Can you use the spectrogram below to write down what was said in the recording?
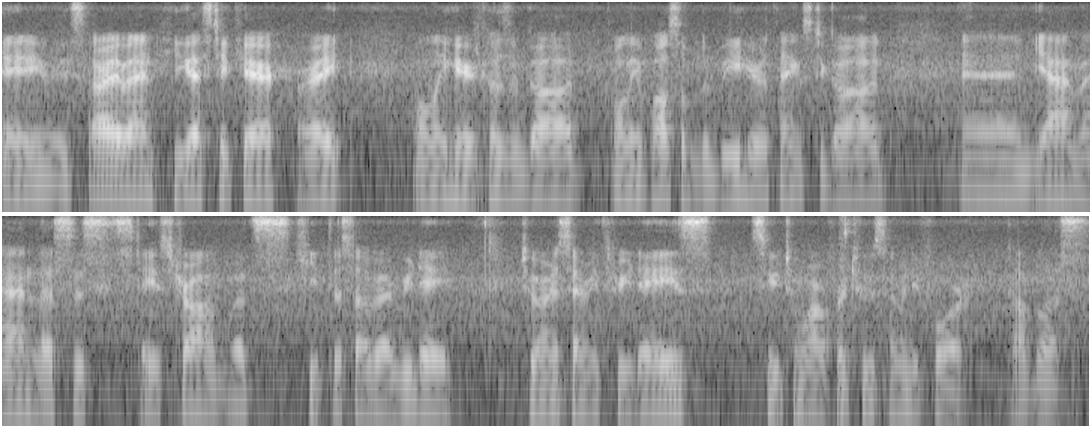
Anyways, alright, man. You guys take care, alright? Only here because of God. Only possible to be here thanks to God. And yeah, man, let's just stay strong. Let's keep this up every day. 273 days. See you tomorrow for 274. God bless.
